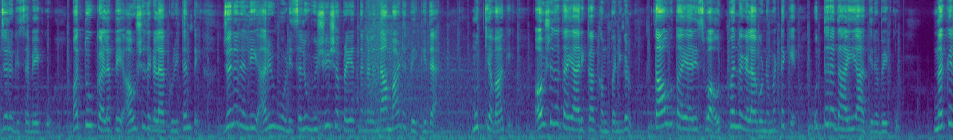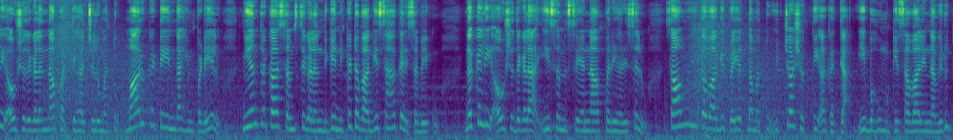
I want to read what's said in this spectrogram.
ಜರುಗಿಸಬೇಕು. ಮತ್ತು ಕಳಪೆ ಔಷಧಗಳ ಕುರಿತಂತೆ ಜನರಲ್ಲಿ ಅರಿವು ಮೂಡಿಸಲು ವಿಶೇಷ ಪ್ರಯತ್ನಗಳನ್ನು ಮಾಡಬೇಕಿದೆ. ಮುಖ್ಯವಾಗಿ, ಔಷಧ ತಯಾರಿಕಾ ಕಂಪನಿಗಳು ತಾವು ತಯಾರಿಸುವ ಉತ್ಪನ್ನಗಳ ಗುಣಮಟ್ಟಕ್ಕೆ ಉತ್ತರದಾಯಿ ಆಗಿರಬೇಕು. ನಕಲಿ ಔಷಧಗಳನ್ನು ಪತ್ತೆ ಹಚ್ಚಲು ಮತ್ತು ಮಾರುಕಟ್ಟೆಯಿಂದ ಹಿಂಪಡೆಯಲು ನಿಯಂತ್ರಕ ಸಂಸ್ಥೆಗಳೊಂದಿಗೆ ನಿಕಟವಾಗಿ ಸಹಕರಿಸಬೇಕು. ನಕಲಿ ಔಷಧಗಳ ಈ ಸಮಸ್ಯೆಯನ್ನ ಪರಿಹರಿಸಲು ಸಾಮೂಹಿಕವಾಗಿ ಪ್ರಯತ್ನ ಮತ್ತು ಇಚ್ಛಾಶಕ್ತಿ ಅಗತ್ಯ. ಈ ಬಹುಮುಖಿ ಸವಾಲಿನ ವಿರುದ್ಧ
